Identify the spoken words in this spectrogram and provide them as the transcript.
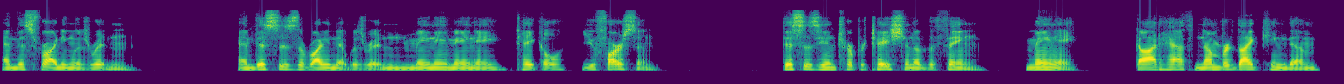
and this writing was written. And this is the writing that was written, Mene, Mene, Tekel, Upharsin. This is the interpretation of the thing. Mene, God hath numbered thy kingdom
